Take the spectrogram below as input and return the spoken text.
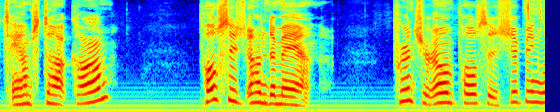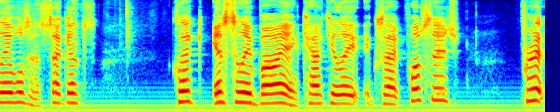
Stamps.com. Postage on demand. Print your own postage shipping labels in seconds. Click instantly buy and calculate exact postage. Print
